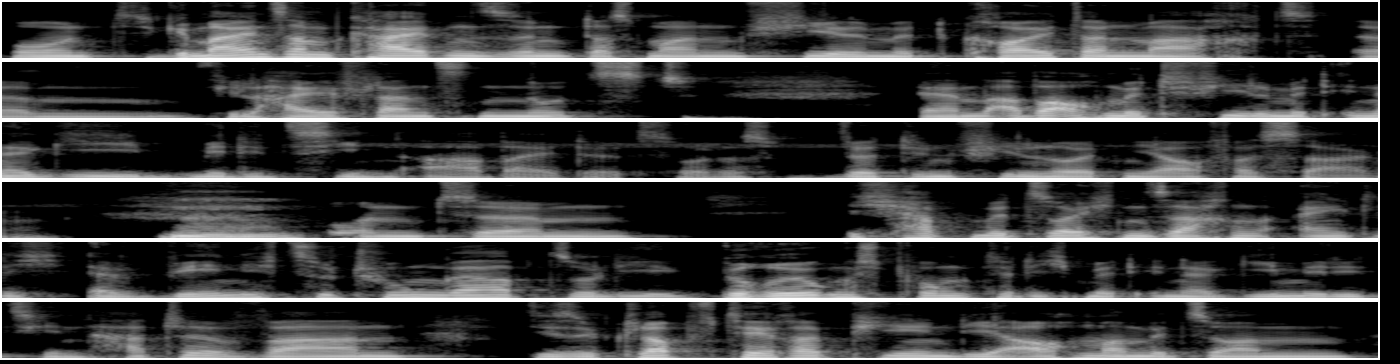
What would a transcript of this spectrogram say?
Und die Gemeinsamkeiten sind, dass man viel mit Kräutern macht, ähm, viel Heilpflanzen nutzt, ähm, aber auch mit viel mit Energiemedizin arbeitet. So, das wird den vielen Leuten ja auch was sagen. Mhm. Und ähm, ich habe mit solchen Sachen eigentlich eher wenig zu tun gehabt. So die Berührungspunkte, die ich mit Energiemedizin hatte, waren diese Klopftherapien, die auch mal mit so einem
